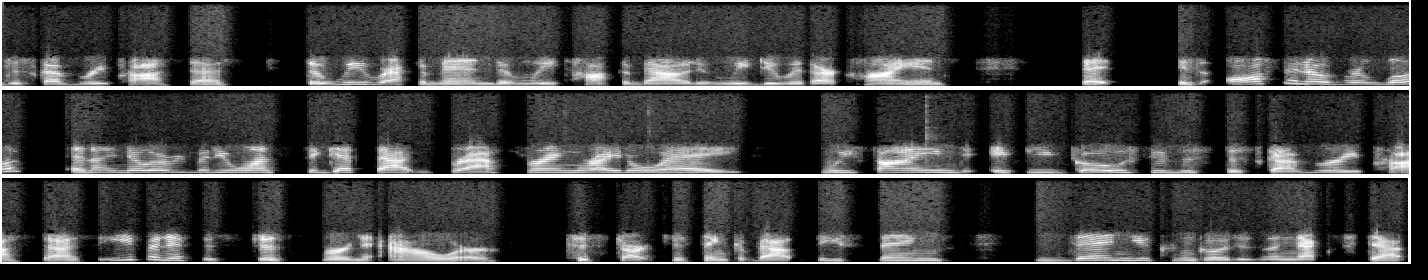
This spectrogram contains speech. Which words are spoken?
discovery process that we recommend and we talk about and we do with our clients that is often overlooked and I know everybody wants to get that brass ring right away. We find if you go through this discovery process, even if it's just for an hour to start to think about these things, then you can go to the next step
